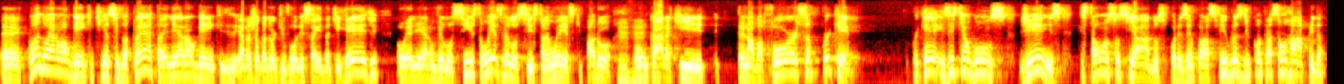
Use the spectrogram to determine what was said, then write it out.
É, quando era alguém que tinha sido atleta, ele era alguém que era jogador de vôlei saída de rede, ou ele era um velocista, um ex-velocista, um ex que parou, uhum. ou um cara que treinava força. Por quê? Porque existem alguns genes que estão associados, por exemplo, às fibras de contração rápida.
